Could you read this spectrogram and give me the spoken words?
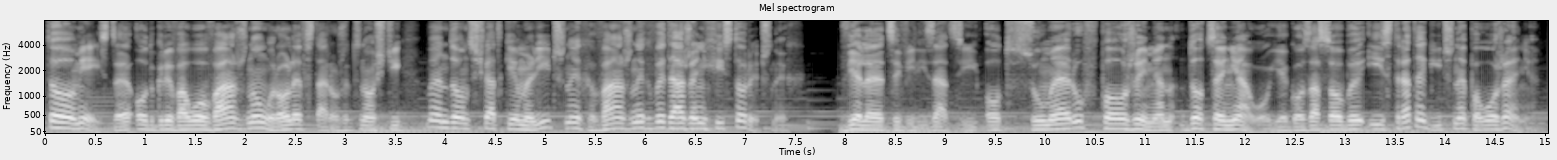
To miejsce odgrywało ważną rolę w starożytności, będąc świadkiem licznych ważnych wydarzeń historycznych. Wiele cywilizacji, od Sumerów po Rzymian, doceniało jego zasoby i strategiczne położenie.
